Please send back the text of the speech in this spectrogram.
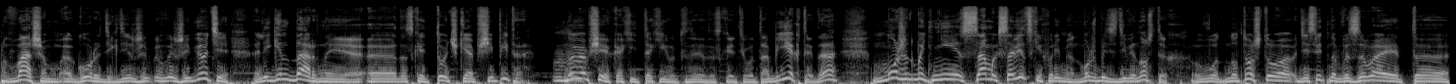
в вашем э, городе, где вы живете, легендарные, э, так сказать, точки общепита? Ну и вообще какие-то такие вот, э, так сказать, вот объекты, да? Может быть, не с самых советских времен, может быть, с 90-х. Вот. Но то, что действительно вызывает, э,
